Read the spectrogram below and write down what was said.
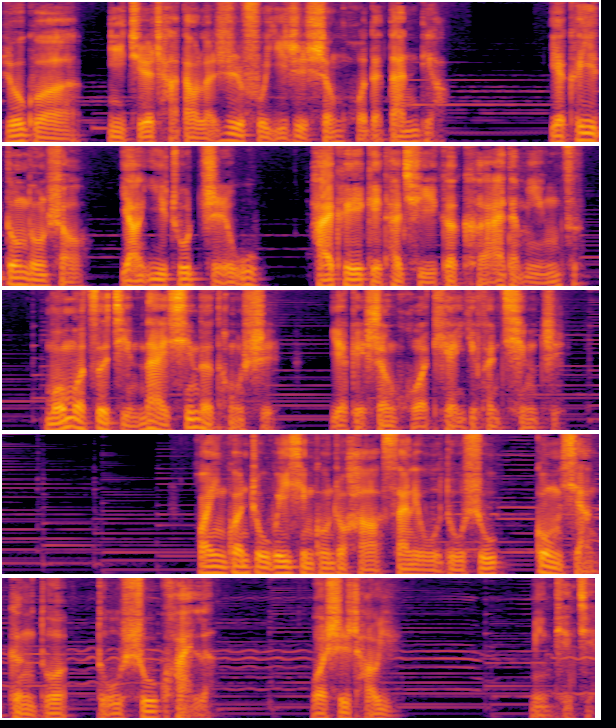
如果你觉察到了日复一日生活的单调，也可以动动手养一株植物，还可以给它取一个可爱的名字，磨磨自己耐心的同时，也给生活添一份情致。欢迎关注微信公众号“三六五读书”，共享更多读书快乐。我是朝雨，明天见。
